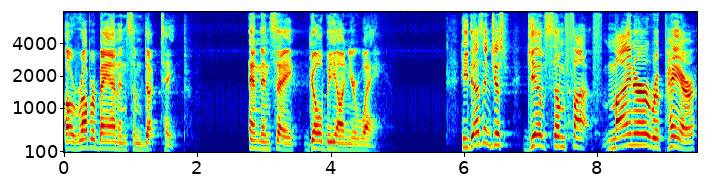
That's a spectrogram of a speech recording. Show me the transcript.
a rubber band and some duct tape and then say, go be on your way. He doesn't just give some fi- minor repair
